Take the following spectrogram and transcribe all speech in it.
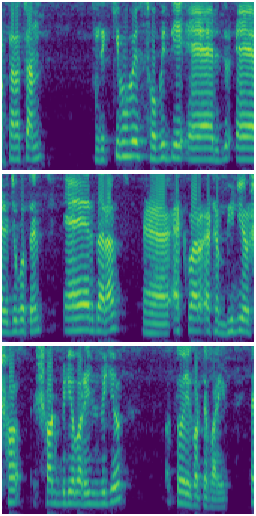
আপনারা চান যে কীভাবে ছবি দিয়ে এর এর জগতে এর দ্বারা একবার একটা ভিডিও শর্ট ভিডিও বা রিলস ভিডিও তৈরি করতে পারি। তা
